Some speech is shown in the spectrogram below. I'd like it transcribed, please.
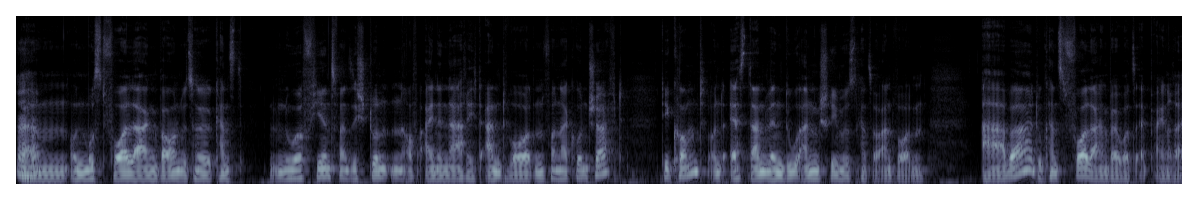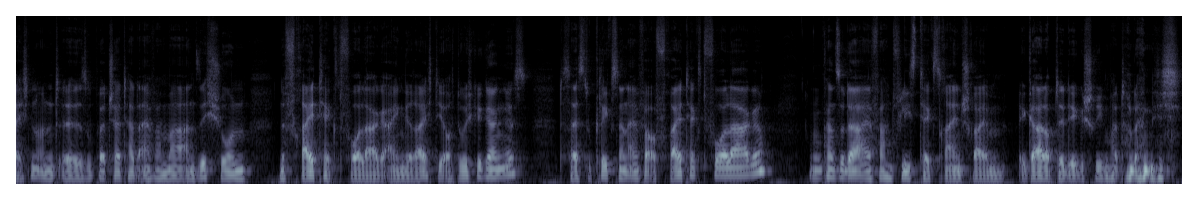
ähm, und musst Vorlagen bauen, beziehungsweise kannst nur 24 Stunden auf eine Nachricht antworten von der Kundschaft, die kommt. Und erst dann, wenn du angeschrieben wirst, kannst du auch antworten. Aber du kannst Vorlagen bei WhatsApp einreichen und äh, Superchat hat einfach mal an sich schon eine Freitextvorlage eingereicht, die auch durchgegangen ist. Das heißt, du klickst dann einfach auf Freitextvorlage und dann kannst du da einfach einen Fließtext reinschreiben, egal ob der dir geschrieben hat oder nicht.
